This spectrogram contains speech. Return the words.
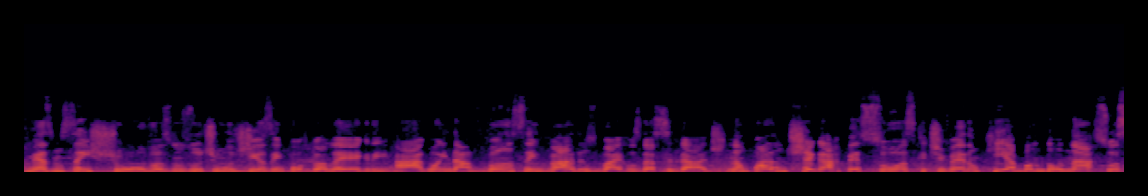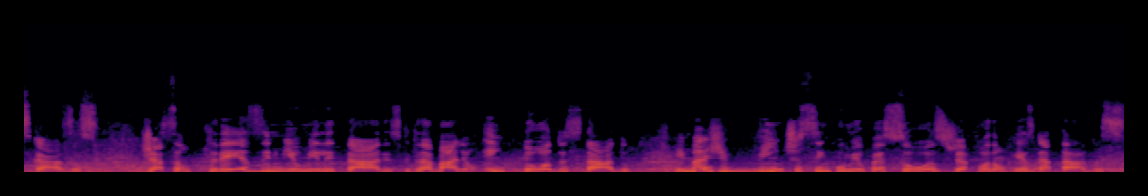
Mesmo sem chuvas nos últimos dias em Porto Alegre, a água ainda avança em vários bairros da cidade. Não param de chegar pessoas que tiveram que abandonar suas casas. Já são 13 mil militares que trabalham em todo o estado e mais de 25 mil pessoas já foram resgatadas.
